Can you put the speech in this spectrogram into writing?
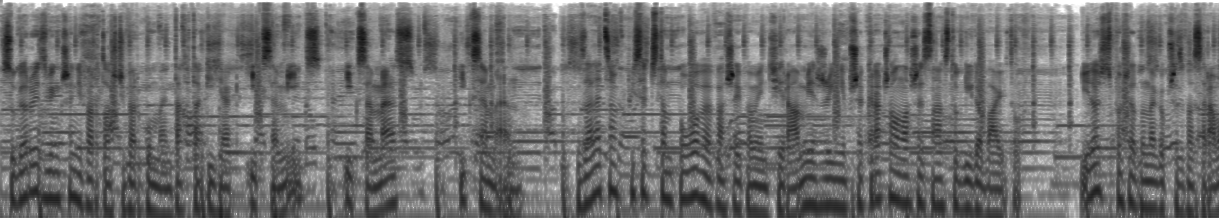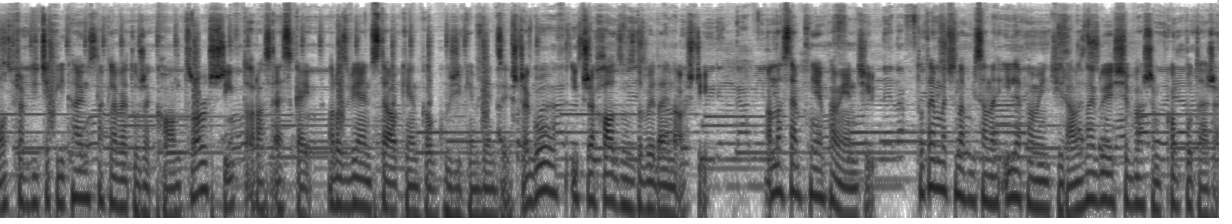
Sugeruję zwiększenie wartości w argumentach takich jak XMX, XMS, XMN. Zalecam wpisać tam połowę waszej pamięci RAM, jeżeli nie przekracza ona 16 GB. Ilość posiadanego przez Was RAMu sprawdzicie klikając na klawiaturze Ctrl, Shift oraz Escape, rozwijając te okienko guzikiem więcej szczegółów i przechodząc do wydajności a następnie pamięci. Tutaj macie napisane ile pamięci RAM znajduje się w waszym komputerze.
